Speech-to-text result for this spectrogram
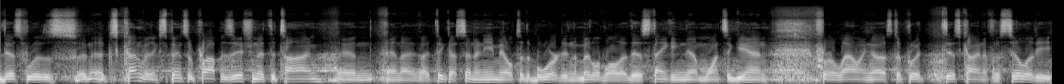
This was an, kind of an expensive proposition at the time and, and I, I think I sent an email to the board in the middle of all of this thanking them once again for allowing us to put this kind of facility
